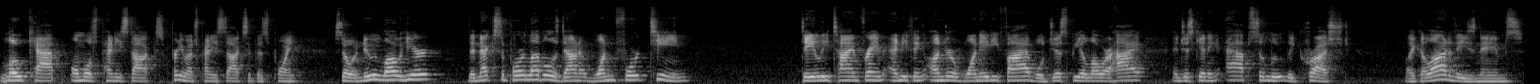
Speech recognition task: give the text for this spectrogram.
low cap almost penny stocks pretty much penny stocks at this point so a new low here the next support level is down at 114 daily time frame anything under 185 will just be a lower high and just getting absolutely crushed like a lot of these names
